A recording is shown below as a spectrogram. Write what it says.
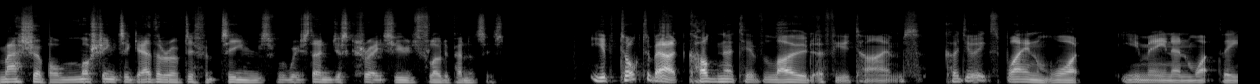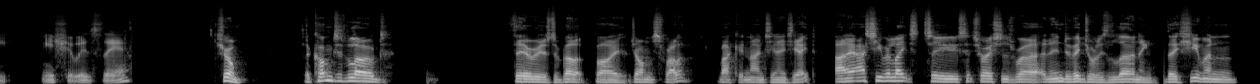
mashup or mushing together of different teams, which then just creates huge flow dependencies. You've talked about cognitive load a few times. Could you explain what you mean and what the issue is there? Sure. So, cognitive load theory was developed by John Sweller back in 1988. And it actually relates to situations where an individual is learning. The human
